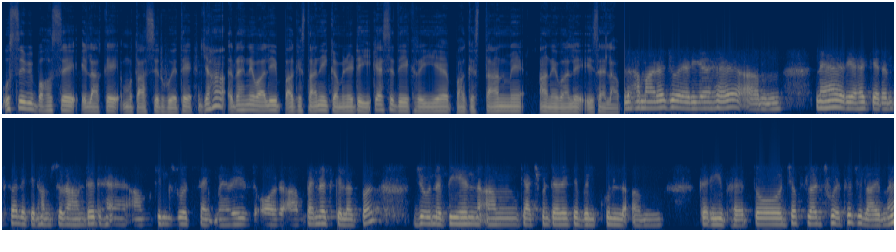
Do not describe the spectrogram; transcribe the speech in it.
اس سے بھی بہت سے علاقے متاثر ہوئے تھے۔ یہاں رہنے والی پاکستانی کمیونٹی کیسے دیکھ رہی ہے پاکستان میں آنے والے اس سیلاب ہمارا جو ایریا ہے نیا ایریا ہے کیرنس کا لیکن ہم سراؤنڈیڈ ہیں کنگز وڈ سینٹ میریز اور پینرس کے لگ بھگ جو نپین کیچمنٹ ایریا کے بالکل قریب ہے۔ تو جب فلڈس ہوئے تھے جولائی میں،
